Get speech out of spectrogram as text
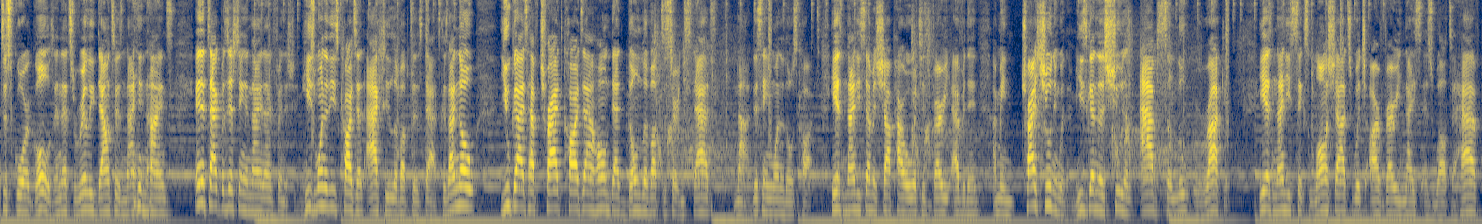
to score goals, and that's really down to his 99s in attack positioning and 99 finishing. He's one of these cards that actually live up to his stats, because I know you guys have tried cards at home that don't live up to certain stats. Nah, this ain't one of those cards. He has 97 shot power, which is very evident. I mean, try shooting with him. He's going to shoot an absolute rocket. He has 96 long shots, which are very nice as well to have.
